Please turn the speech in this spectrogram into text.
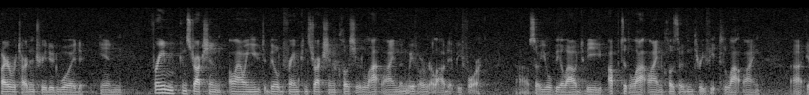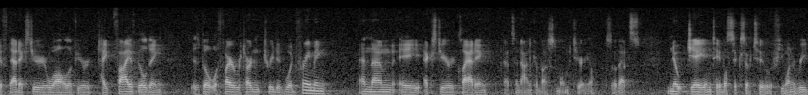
fire retardant treated wood in frame construction, allowing you to build frame construction closer to lot line than we've ever allowed it before. Uh, So you will be allowed to be up to the lot line, closer than three feet to the lot line, uh, if that exterior wall of your type five building is built with fire retardant treated wood framing, and then a exterior cladding that's a non-combustible material. So that's note J in table 602, if you want to read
